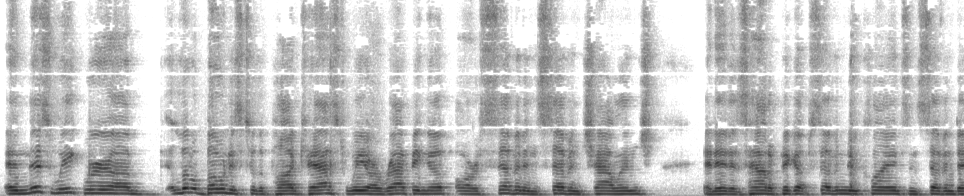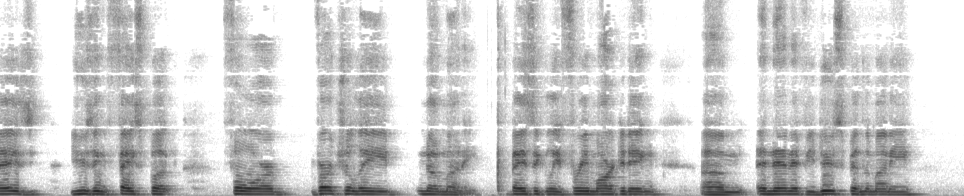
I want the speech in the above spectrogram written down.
And this week, we're um, a little bonus to the podcast. We are wrapping up our seven and seven challenge, and it is how to pick up seven new clients in seven days using Facebook for virtually no money, basically free marketing. Um, and then if you do spend the money,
